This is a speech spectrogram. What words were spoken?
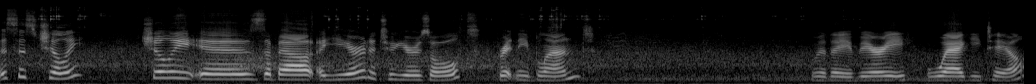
This is Chili. Chili is about a year to two years old. Brittany blend with a very waggy tail.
